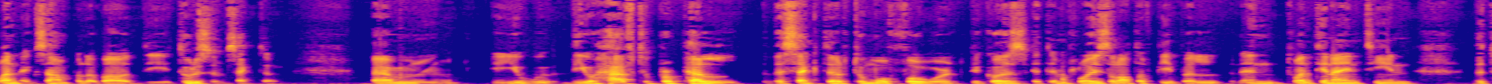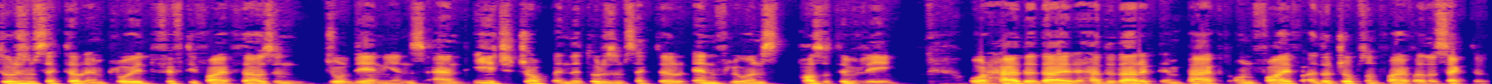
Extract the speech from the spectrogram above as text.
one example about the tourism sector. Um, you you have to propel the sector to move forward because it employs a lot of people. In 2019, the tourism sector employed 55,000 Jordanians, and each job in the tourism sector influenced positively or had a, di- had a direct impact on five other jobs on five other sectors.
